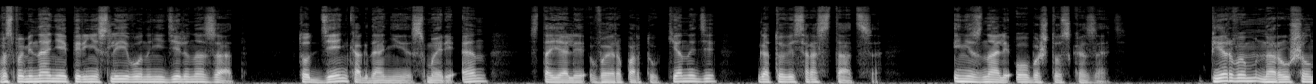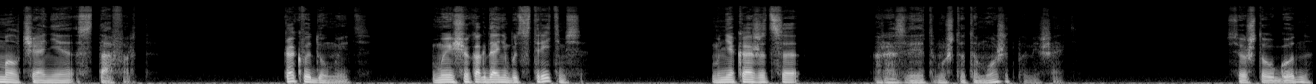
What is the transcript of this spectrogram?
Воспоминания перенесли его на неделю назад, тот день, когда они с Мэри Энн стояли в аэропорту Кеннеди, готовясь расстаться, и не знали оба, что сказать. Первым нарушил молчание Стаффорд. «Как вы думаете, мы еще когда-нибудь встретимся?» «Мне кажется, разве этому что-то может помешать?» «Все, что угодно».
